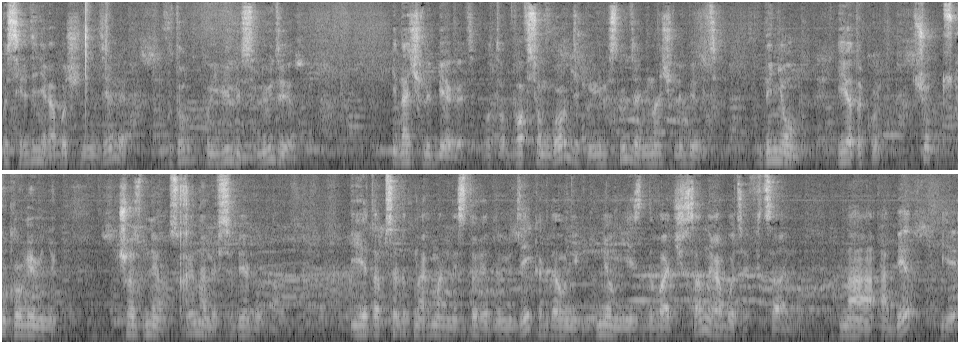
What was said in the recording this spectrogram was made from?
посередине рабочей недели вдруг появились люди, и начали бегать. Вот во всем городе появились люди, они начали бегать днем. И я такой, что, сколько времени? Час дня, с хрена ли все бегают? И это абсолютно нормальная история для людей, когда у них днем есть два часа на работе официально, на обед, и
